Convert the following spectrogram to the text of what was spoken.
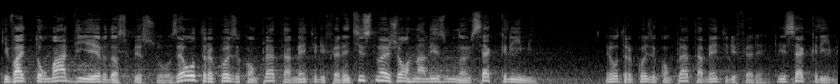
que vai tomar dinheiro das pessoas. É outra coisa completamente diferente. Isso não é jornalismo, não, isso é crime. É outra coisa completamente diferente. Isso é crime.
